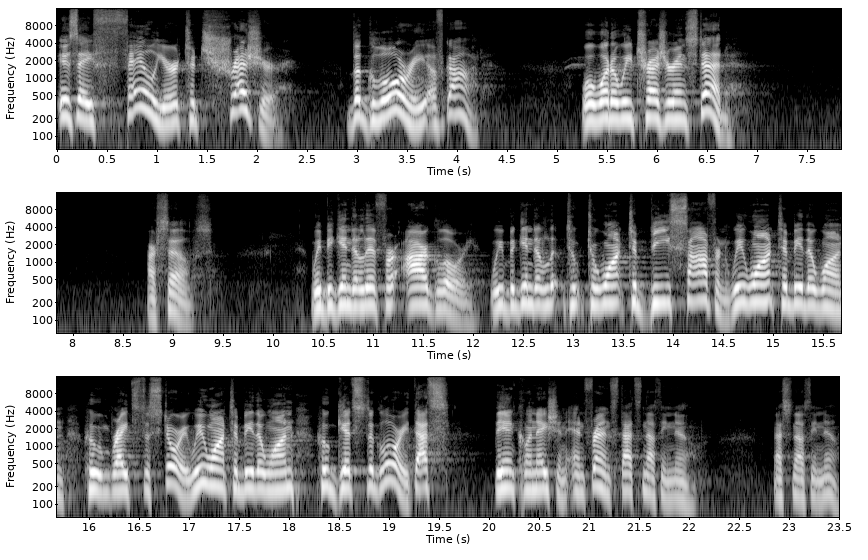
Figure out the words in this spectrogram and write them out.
is a failure to treasure the glory of God. Well, what do we treasure instead? Ourselves. We begin to live for our glory. We begin to, to, to, want to be sovereign. We want to be the one who writes the story. We want to be the one who gets the glory. That's the inclination. And friends, that's nothing new. That's nothing new.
